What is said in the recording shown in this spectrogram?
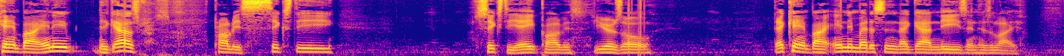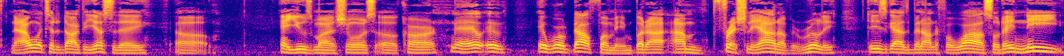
can't buy any. The guy's probably 60, 68 probably years old. That can't buy any medicine that guy needs in his life. Now I went to the doctor yesterday uh, and used my insurance uh, card. Yeah, it, it, it worked out for me. But I, I'm freshly out of it, really. These guys have been out there for a while, so they need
